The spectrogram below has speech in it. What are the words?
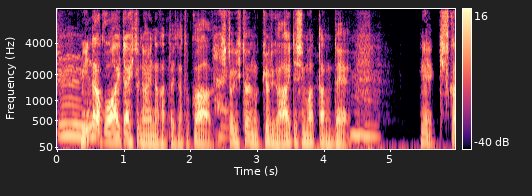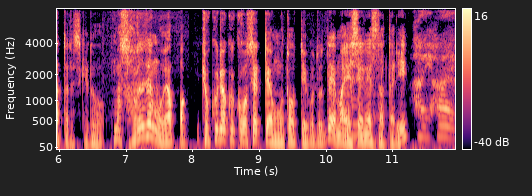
うん。みんながこう会いたい人に会えなかったりだとか、はい。一人一人の距離が空いてしまったのでう、んね、きつかったですけど、まあそれでもやっぱ極力こう接点を持とうっていうことで、まあ SNS だったり、はいはい。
